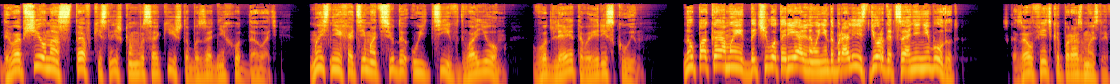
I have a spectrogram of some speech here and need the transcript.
Да и вообще у нас ставки слишком высоки, чтобы задний ход давать. Мы с ней хотим отсюда уйти вдвоем. Вот для этого и рискуем. — Ну, пока мы до чего-то реального не добрались, дергаться они не будут, — сказал Федька, поразмыслив.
